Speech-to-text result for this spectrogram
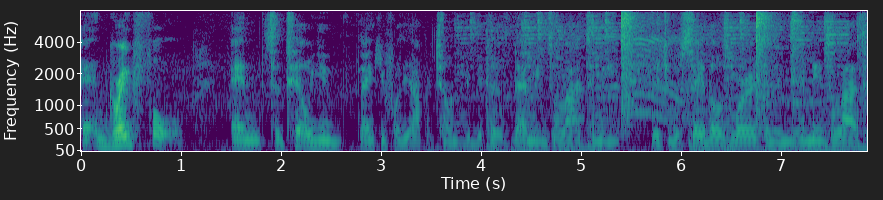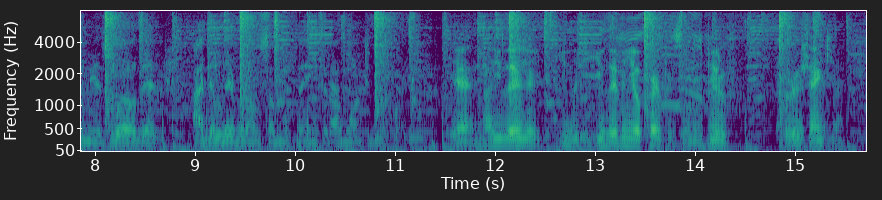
and grateful and to tell you thank you for the opportunity because that means a lot to me that you would say those words and it, means a lot to me as well that I delivered on some of the things that I wanted to do for you. Yeah, no, you live you, you live in your purpose and it's beautiful. For real, thank you. That.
